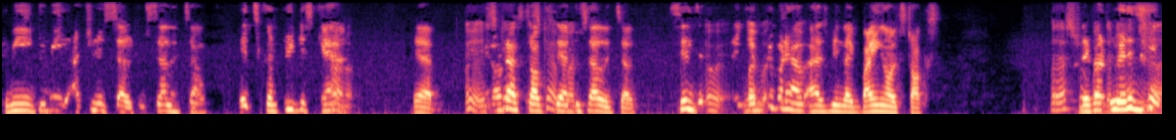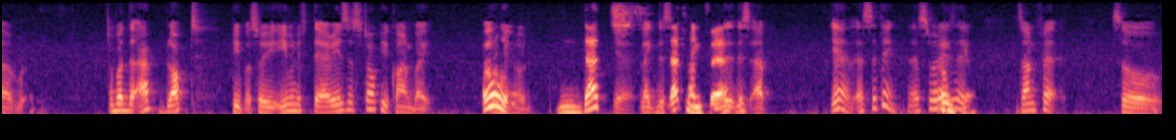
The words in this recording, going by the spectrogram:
To be, to be actually sell, to sell itself. It's completely No, no. Yeah, Oh, yeah, you don't have stocks scare, there but, to sell itself. Since oh, like, but- but- everybody have, has been like buying out stocks. but that's true. they but can't do anything. uh, but the app blocked people. So even if there is a stock, you can't buy. Oh, that's Yeah, like this. that's unfair. this app yeah that's the thing that's what i Okay. said it's unfair so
